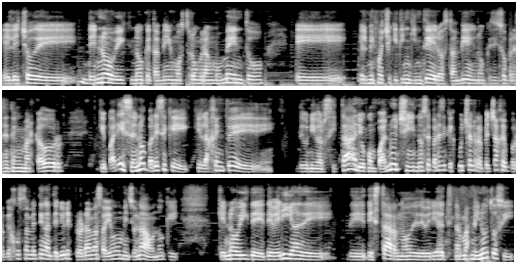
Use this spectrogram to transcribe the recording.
el hecho de, de Novik, ¿no? Que también mostró un gran momento. Eh, el mismo Chiquitín Quinteros también, ¿no? Que se hizo presente en el marcador. Que parece, ¿no? Parece que, la gente de, universitario con Panucci, no se parece que escucha el repechaje porque justamente en anteriores programas habíamos mencionado, ¿no? Que, que Novik debería de, estar, ¿no? De, debería de tener más minutos y,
